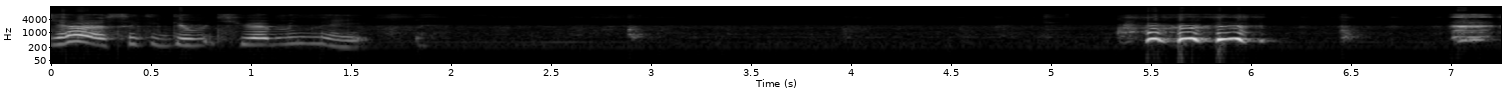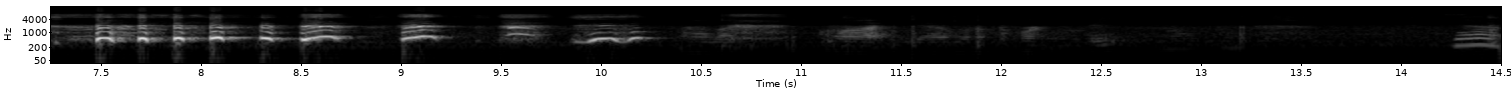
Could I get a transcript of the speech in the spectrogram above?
Yeah, so I could give it to you at midnight. I was like, what? You have an important date? yeah.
